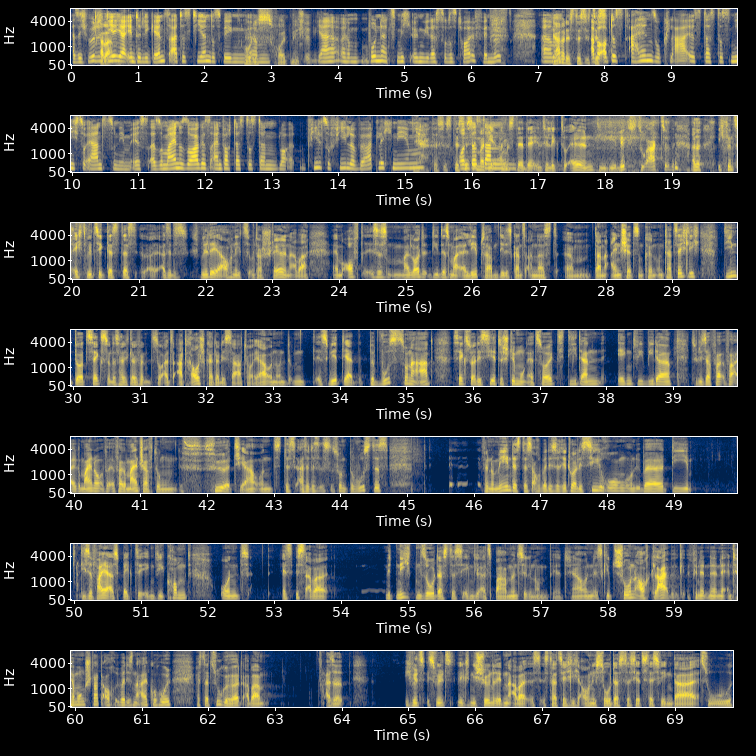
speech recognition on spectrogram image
also ich würde Aber- dir ja Intelligenz attestieren, deswegen Oh, das ähm, freut mich. ja, ähm, wundert es mich irgendwie, dass du das toll findest. Ähm, Ja, aber das, das ist aber das, ob das allen so klar ist, dass das nicht so ernst zu nehmen ist. Also meine Sorge ist einfach, dass das dann viel zu viele wörtlich nehmen. Ja, das ist, das ist das immer die Angst der, der Intellektuellen, die, die wirklich zu arg zu. Also ich finde es echt witzig, dass das, also das, ich will dir ja auch nichts unterstellen, aber ähm, oft ist es mal Leute, die das mal erlebt haben, die das ganz anders ähm, dann einschätzen können. Und tatsächlich dient dort Sex, und das hatte ich glaube ich so als Art Rauschkatalysator, ja. Und, und, es wird ja bewusst so eine Art sexualisierte Stimmung erzeugt, die dann irgendwie wieder zu dieser Ver Verallgemeinung, Vergemeinschaftung f- führt, ja. Und das, also das ist so ein bewusstes Phänomen, dass das auch über diese Ritualisierung und über die diese Feieraspekte irgendwie kommt. Und es ist aber mitnichten so, dass das irgendwie als bare Münze genommen wird. Ja, und es gibt schon auch, klar, findet eine, eine Enthemmung statt, auch über diesen Alkohol, was dazugehört, aber also ich will es will's wirklich nicht schönreden, aber es ist tatsächlich auch nicht so, dass das jetzt deswegen da zu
